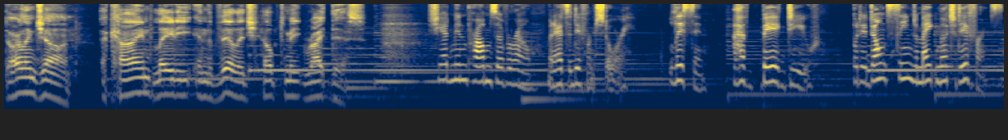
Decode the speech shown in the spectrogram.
Darling John, a kind lady in the village helped me write this. She had men problems of her own, but that's a different story. Listen, I've begged you, but it don't seem to make much difference.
